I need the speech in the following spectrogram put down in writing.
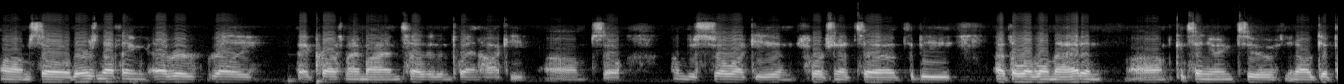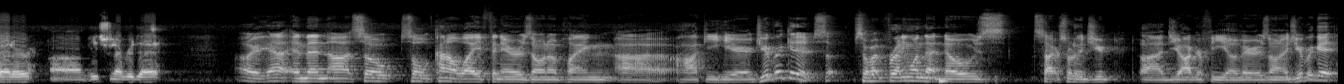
um, so there's nothing ever really that crossed my mind other than playing hockey. Um, so I'm just so lucky and fortunate to, to be at the level I'm at and um, continuing to you know get better um, each and every day. Oh yeah, and then uh, so so kind of life in Arizona playing uh, hockey here. Do you ever get it? So, so, for anyone that knows sort of the ge- uh, geography of Arizona, do you ever get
